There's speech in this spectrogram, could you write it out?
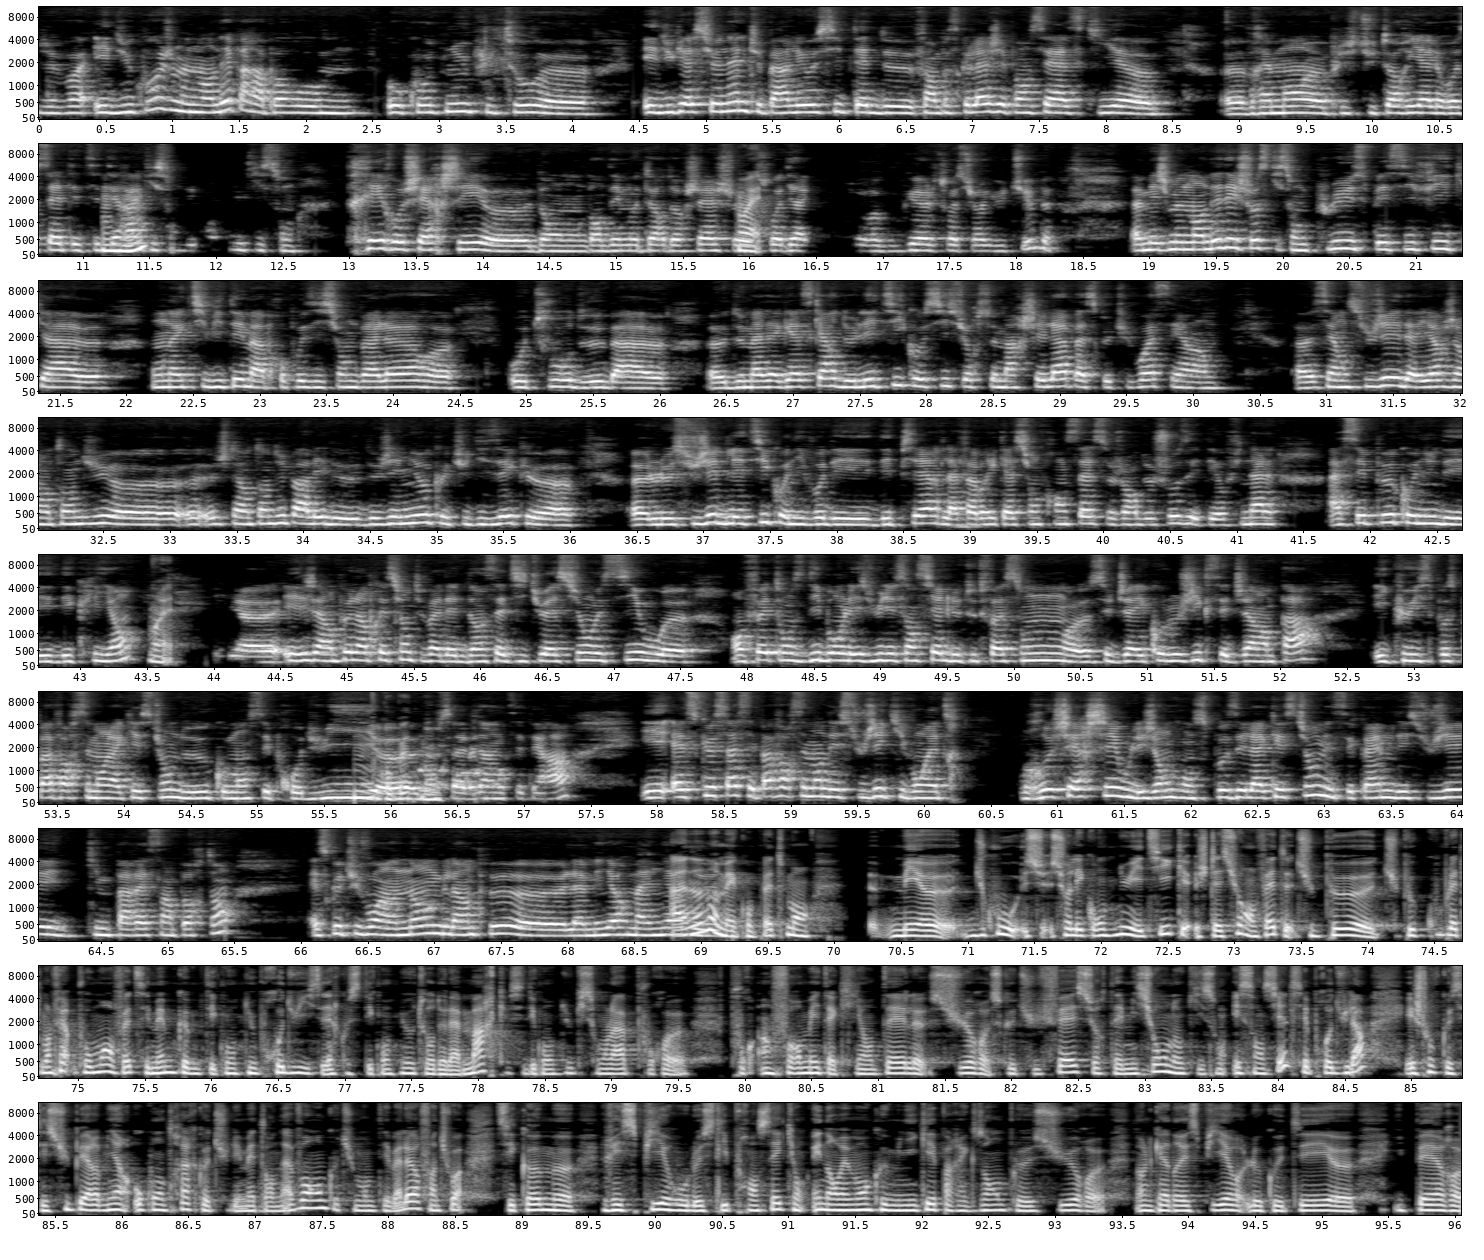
Je vois. Et du coup, je me demandais par rapport au, au contenu plutôt euh, éducationnel, tu parlais aussi peut-être de, enfin parce que là j'ai pensé à ce qui est euh, euh vraiment euh, plus tutoriel, recettes, etc., mm-hmm. qui sont des contenus qui sont très recherchés euh, dans, dans des moteurs de recherche, soit directement sur Google, soit sur YouTube. mais je me demandais des choses qui sont plus spécifiques à mon activité, ma proposition de valeur autour de bah, euh, de Madagascar, de l'éthique aussi sur ce marché-là, parce que tu vois, c'est un euh, c'est un sujet. D'ailleurs, j'ai entendu, euh, je t'ai entendu parler de, de Gémio que tu disais que le sujet de l'éthique au niveau des, des pierres, de la fabrication française, ce genre de choses, était au final assez peu connu des, des clients. Ouais. Et, j'ai un peu l'impression, tu vois, d'être dans cette situation aussi où, en fait, on se dit bon, les huiles essentielles, de toute façon, c'est déjà écologique, c'est déjà un pas et qu'ils se posent pas forcément la question de comment c'est produit, mmh, euh, d'où ça vient, etc. Et est-ce que ça, c'est pas forcément des sujets qui vont être recherchés où les gens vont se poser la question, mais c'est quand même des sujets qui me paraissent importants. Est-ce que tu vois un angle un peu euh, la meilleure manière Ah non non mais complètement mais euh, du coup sur, les contenus éthiques, je t'assure en fait, tu peux tu peux complètement le faire. Pour moi en fait, c'est même comme tes contenus produits, c'est-à-dire que c'est des contenus autour de la marque, c'est des contenus qui sont là pour euh, pour informer ta clientèle sur ce que tu fais, sur ta mission, donc ils sont essentiels ces produits-là et je trouve que c'est super bien au contraire que tu les mettes en avant, que tu montes tes valeurs. Enfin, tu vois, c'est comme euh, Respire ou le slip français qui ont énormément communiqué par exemple sur dans le cas de Respire le côté hyper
